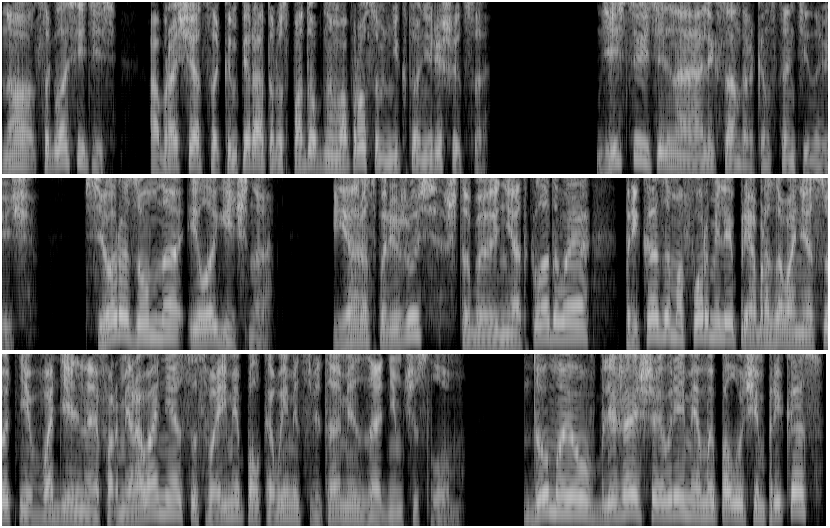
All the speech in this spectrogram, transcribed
Но, согласитесь, обращаться к императору с подобным вопросом никто не решится. Действительно, Александр Константинович, все разумно и логично. Я распоряжусь, чтобы, не откладывая, приказом оформили преобразование сотни в отдельное формирование со своими полковыми цветами задним числом. Думаю, в ближайшее время мы получим приказ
